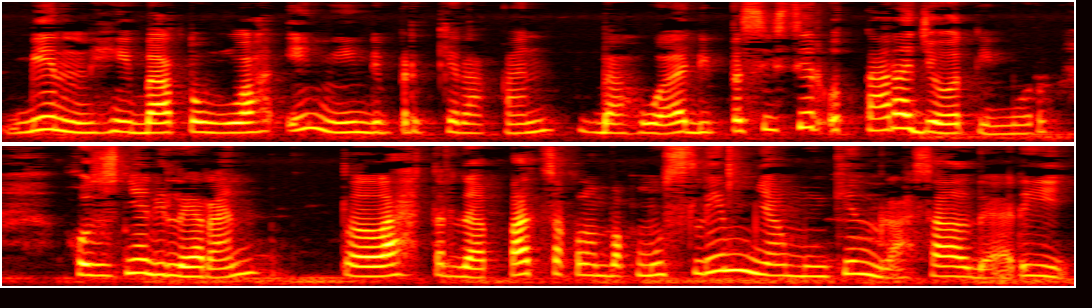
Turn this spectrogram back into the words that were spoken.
bin Hibatullah ini diperkirakan bahwa di pesisir utara Jawa Timur, khususnya di Leran, telah terdapat sekelompok muslim yang mungkin berasal dari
